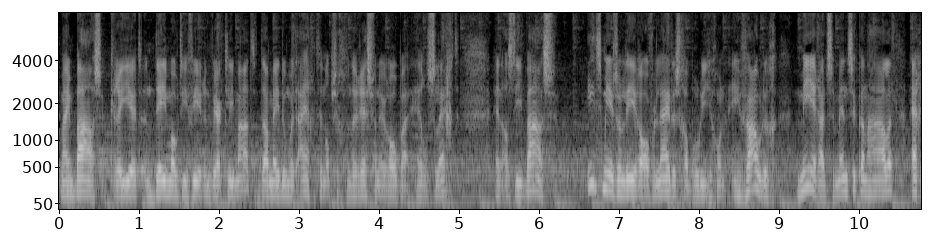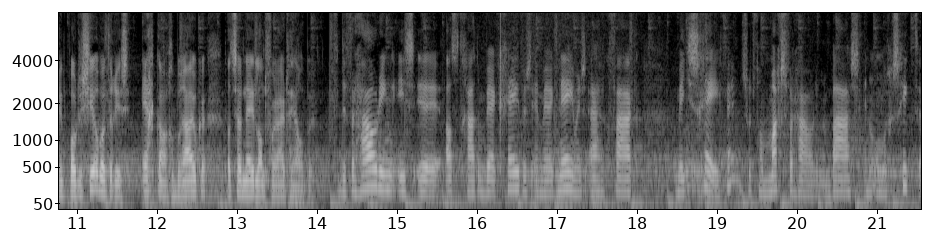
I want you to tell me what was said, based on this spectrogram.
Mijn baas creëert een demotiverend werkklimaat. Daarmee doen we het eigenlijk ten opzichte van de rest van Europa heel slecht. En als die baas iets meer zou leren over leiderschap, hoe die gewoon eenvoudig meer uit zijn mensen kan halen, eigenlijk potentieel wat er is echt kan gebruiken, dat zou Nederland vooruit helpen. De verhouding is, eh, als het gaat om werkgevers en werknemers, eigenlijk vaak een beetje scheef. Hè? Een soort van machtsverhouding, een baas en een ondergeschikte.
